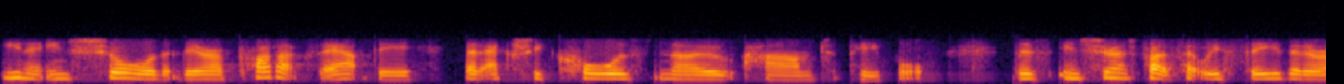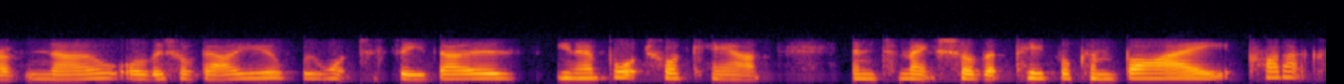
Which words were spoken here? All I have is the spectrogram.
you know, ensure that there are products out there that actually cause no harm to people. There's insurance products that we see that are of no or little value. We want to see those, you know, brought to account and to make sure that people can buy products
